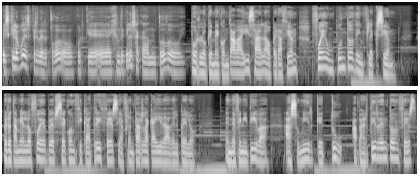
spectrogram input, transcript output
es que lo puedes perder todo, porque hay gente que le sacan todo. Por lo que me contaba Isa, la operación fue un punto de inflexión, pero también lo fue verse con cicatrices y afrontar la caída del pelo. En definitiva, asumir que tú, a partir de entonces,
